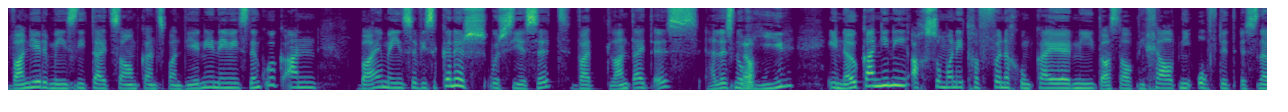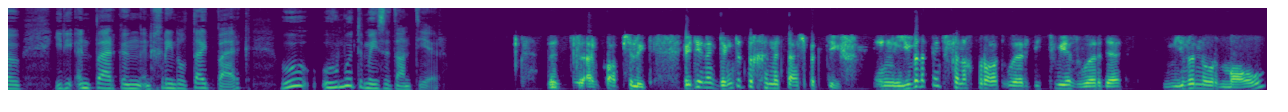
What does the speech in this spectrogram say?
wanneer mense nie tyd saam kan spandeer nie, en mense dink ook aan baie mense wie se kinders oorsee sit wat landuit is. Hulle is nog ja. hier en nou kan jy nie ag sommer net gevinnig kom kuier nie. Daar's dalk nie geld nie of dit is nou hierdie inperking in Grendel tydperk. Hoe hoe moet mense dit hanteer? Dit absoluut. Weet jy en ek dink dit begin met perspektief. En hier wil ek net vinnig praat oor die twee woorde nuwe normaal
